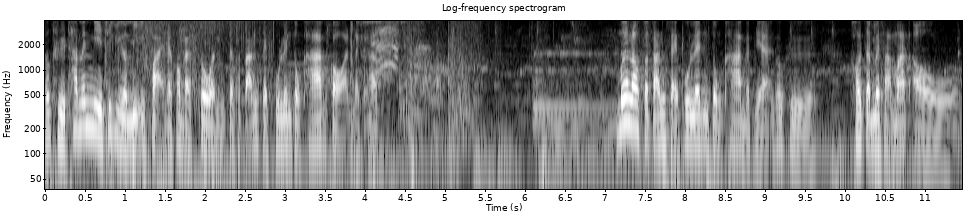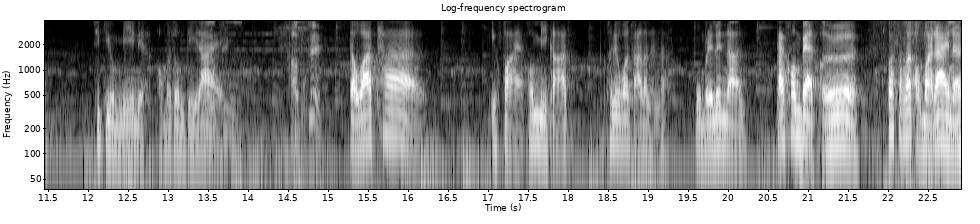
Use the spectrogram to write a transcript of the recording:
ก็คือถ้าไม่มีชิกิกามิอีกฝ่ายใน Combat Zone จะสตันใส่ผู้เล่นตรงข้ามก่อนนะครับ เมื่อเราสตันใส่ผู้เล่นตรงข้ามแบบนี้ก็คือเขาจะไม่สามารถเอาชิกิกามิเนี่ยออกมาโจมตีได้ แต่ว่าถ้าอีกฝ่ายเขามีการ์ดเขาเรียกว่าการ์ดอะไรนะผมไม่ได้เล่นนาน การคอมแบทเออ ก็สามารถออกมาได้นะ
